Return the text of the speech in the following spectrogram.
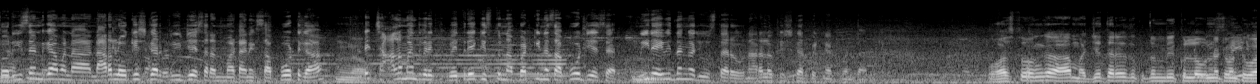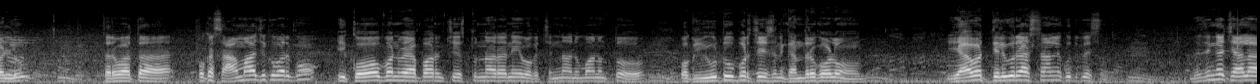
సో రీసెంట్గా మన నారా లోకేష్ గారు ట్వీట్ చేశారు అనమాట ఆయనకి సపోర్ట్గా. అంటే చాలా మంది వ్యతి- వ్యతిరేకిస్తున్నప్పటికీ సపోర్ట్ చేశారు. మీరు ఏ విధంగా చూస్తారు నారా లోకేష్ గారు పెట్టినటువంటి దాన్ని? వాస్తవంగా మధ్యతరగతి కుటుంబీకుల్లో ఉన్నటువంటి వాళ్ళు తర్వాత ఒక సామాజిక వర్గం ఈ కోవబన్ వ్యాపారం చేస్తున్నారనే ఒక చిన్న అనుమానంతో ఒక యూట్యూబర్ చేసిన గందరగోళం యావత్ తెలుగు రాష్ట్రాలను కుదిపేసింది. నిజంగా చాలా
